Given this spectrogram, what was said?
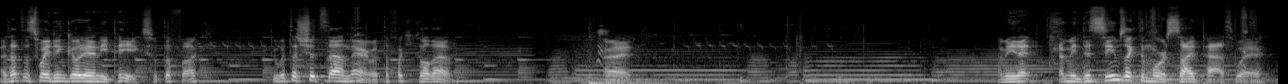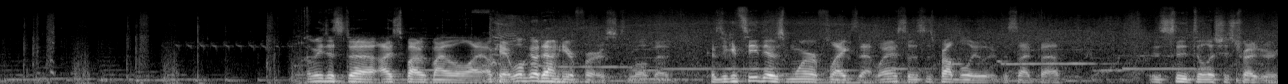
I thought this way didn't go to any peaks. What the fuck? Dude, what the shit's down there? What the fuck you call that? Alright. I mean, I, I mean, this seems like the more side pathway. Let me just, uh, I spy with my little eye. Okay, we'll go down here first, a little bit. Because you can see there's more flags that way, so this is probably the side path. This is delicious treasure.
